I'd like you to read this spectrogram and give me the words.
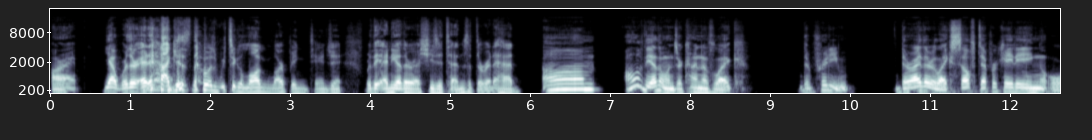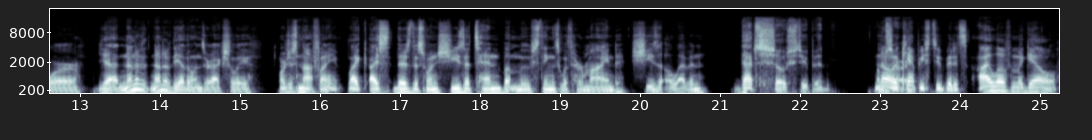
All right. yeah, were there? Any, I guess that was we took a long LARPing tangent. Were there any other uh, she's a tens that the Reddit had? Um, all of the other ones are kind of like they're pretty. They're either like self-deprecating or yeah. None of none of the other ones are actually or just not funny. Like I, s- there's this one. She's a ten, but moves things with her mind. She's eleven. That's so stupid. I'm no, sorry. it can't be stupid. It's I love Miguel.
